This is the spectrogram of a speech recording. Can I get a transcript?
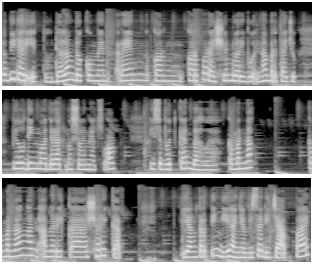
Lebih dari itu, dalam dokumen RAND Corporation 2006 bertajuk Building Moderate Muslim Network disebutkan bahwa kemenak kemenangan Amerika Syarikat yang tertinggi hanya bisa dicapai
